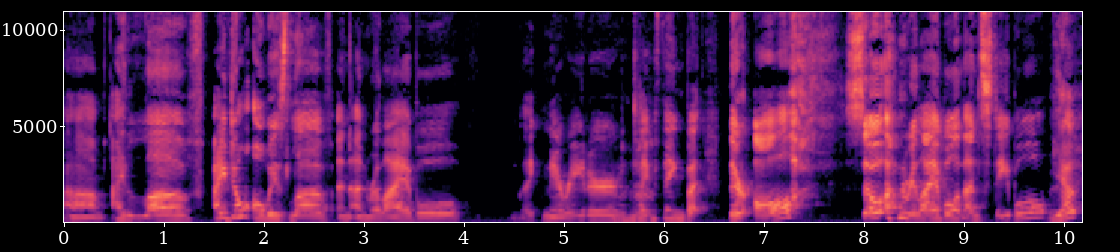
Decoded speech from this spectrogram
um, i love i don't always love an unreliable like narrator type thing but they're all so unreliable and unstable Yep.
